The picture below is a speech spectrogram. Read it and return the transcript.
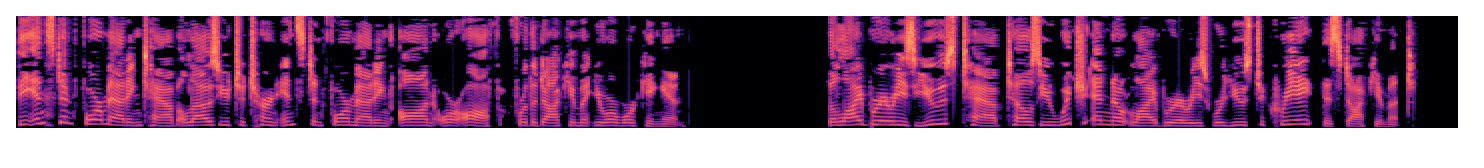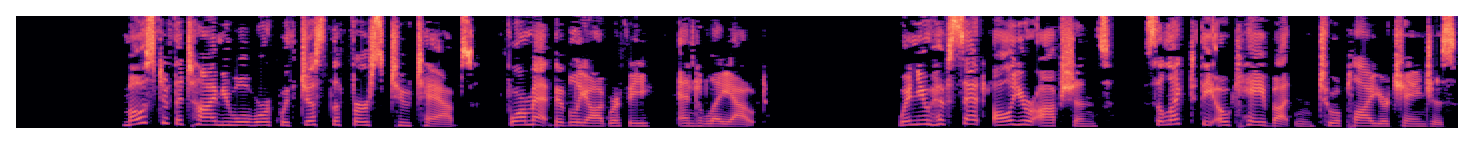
The Instant Formatting tab allows you to turn instant formatting on or off for the document you are working in. The Libraries Used tab tells you which EndNote libraries were used to create this document. Most of the time you will work with just the first two tabs, Format Bibliography and Layout. When you have set all your options, select the OK button to apply your changes.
